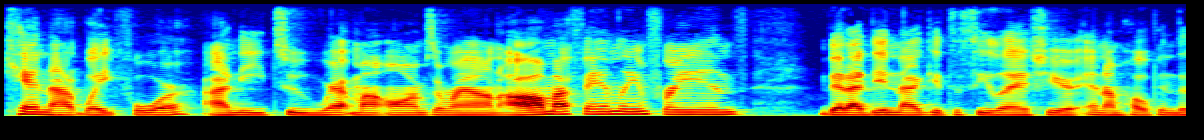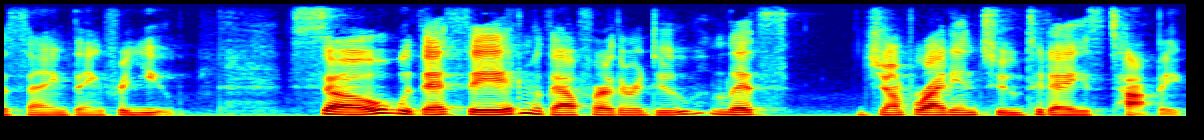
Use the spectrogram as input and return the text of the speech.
cannot wait for. I need to wrap my arms around all my family and friends that I did not get to see last year, and I'm hoping the same thing for you. So, with that said, without further ado, let's jump right into today's topic.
